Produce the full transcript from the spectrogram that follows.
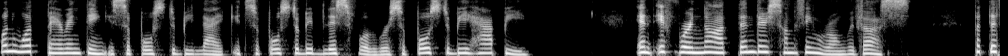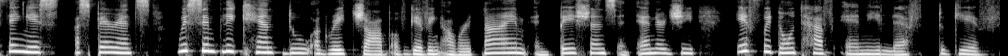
on what parenting is supposed to be like. It's supposed to be blissful. We're supposed to be happy. And if we're not, then there's something wrong with us. But the thing is, as parents, we simply can't do a great job of giving our time and patience and energy if we don't have any left to give.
